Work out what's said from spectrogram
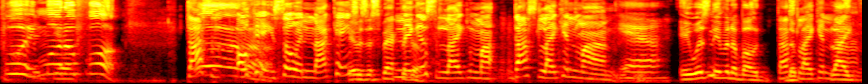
boy, motherfucker. that's Yeah. okay. So in that case, It was a spectacle. Niggas like man. That's liking man. yeah. It wasn't even about. That's the- like in like man.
